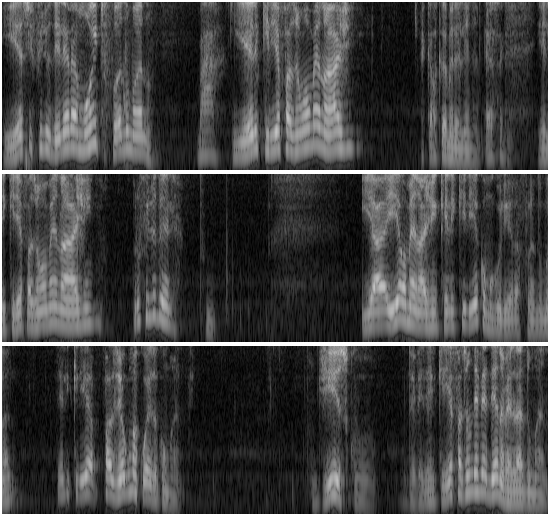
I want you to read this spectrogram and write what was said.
E esse filho dele era muito fã do Mano. Bah, E ele queria fazer uma homenagem. Aquela câmera ali, né? essa aqui. Ele queria fazer uma homenagem pro filho dele. E aí a homenagem que ele queria, como o guri era fã do Mano, ele queria fazer alguma coisa com o Mano. Um disco, um DVD, ele queria fazer um DVD, na verdade, do Mano.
